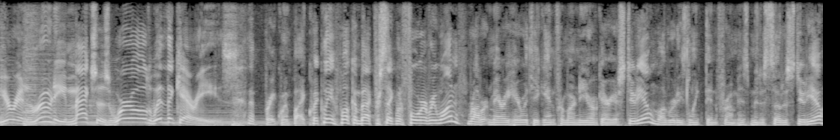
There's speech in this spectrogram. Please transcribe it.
you're in Rudy Maxa's world with the Careys. That break went by quickly. Welcome back for segment four, everyone. Robert and Mary here with you again from our New York area studio, while Rudy's linked in from his Minnesota studio.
